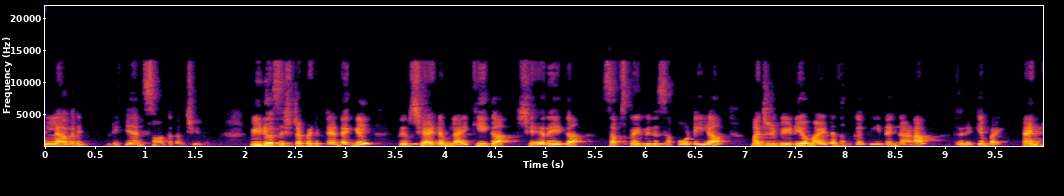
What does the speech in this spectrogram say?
എല്ലാവരും ഇവിടേക്ക് ഞാൻ സ്വാഗതം ചെയ്യുന്നു. വീഡിയോസ് ഇഷ്ടപ്പെട്ടിട്ടുണ്ടെങ്കിൽ തീർച്ചയായിട്ടും ലൈക്ക് ചെയ്യുക ഷെയർ ചെയ്യുക സബ്സ്ക്രൈബ് ചെയ്ത് സപ്പോർട്ട് ചെയ്യുക. മറ്റൊരു വീഡിയോ ആയിട്ട് നമുക്ക് വീണ്ടും കാണാം. അതുവരേക്കും ബൈ താങ്ക്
